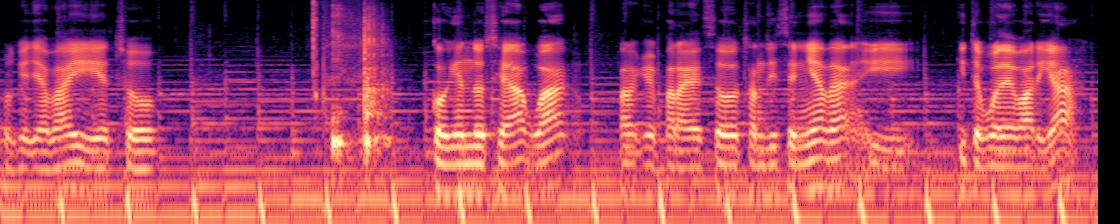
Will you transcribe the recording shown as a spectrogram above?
porque ya vais esto cogiendo ese agua, para que para eso están diseñadas y, y te puede variar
